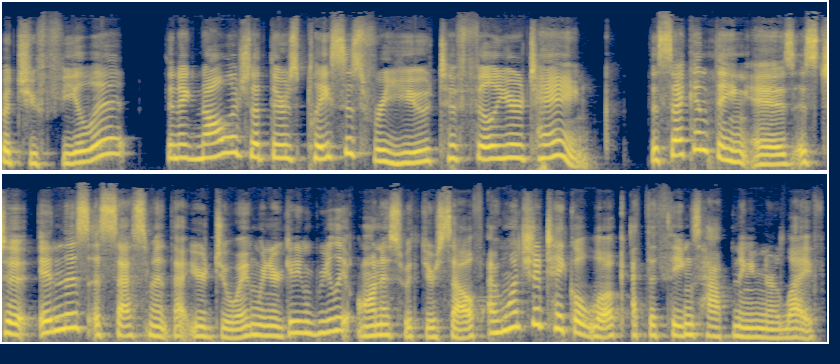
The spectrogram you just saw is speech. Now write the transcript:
but you feel it, then acknowledge that there's places for you to fill your tank. The second thing is is to in this assessment that you're doing when you're getting really honest with yourself, I want you to take a look at the things happening in your life.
